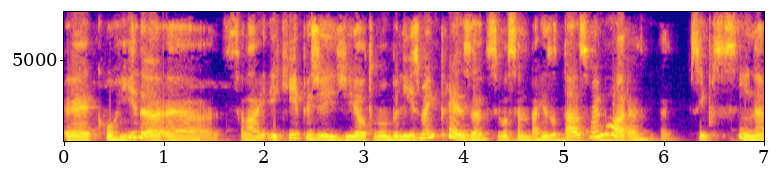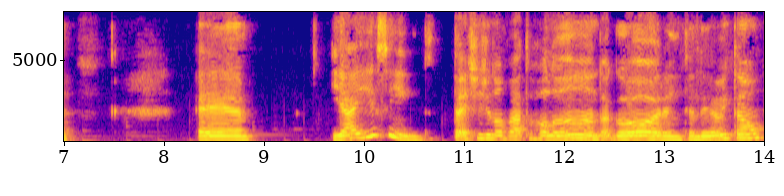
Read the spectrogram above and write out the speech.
é, corrida, é, sei lá, equipe de, de automobilismo é empresa. Se você não dá resultado, você vai embora. É simples assim, né? É, e aí, assim, teste de novato rolando agora, entendeu? Então,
